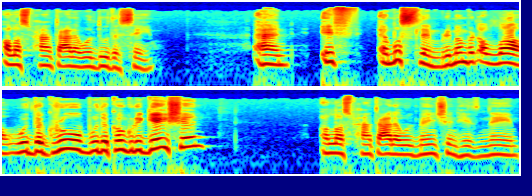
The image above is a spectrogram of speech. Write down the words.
Allah subhanahu wa ta'ala will do the same. And if a Muslim remembered Allah with the group, with the congregation, Allah subhanahu wa ta'ala will mention his name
